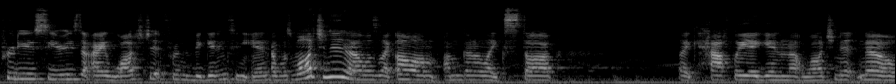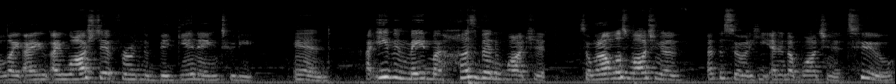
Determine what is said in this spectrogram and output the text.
produced series that I watched it from the beginning to the end. I was watching it and I was like, oh, I'm, I'm gonna like stop like halfway again and not watching it. No, like I, I watched it from the beginning to the end. I even made my husband watch it. So when I was watching an episode, he ended up watching it too.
